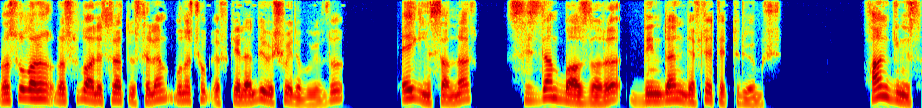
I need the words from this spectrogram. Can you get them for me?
Resulullah, Resulullah Aleyhisselatü Vesselam buna çok öfkelendi ve şöyle buyurdu. Ey insanlar! Sizden bazıları dinden nefret ettiriyormuş. Hanginiz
